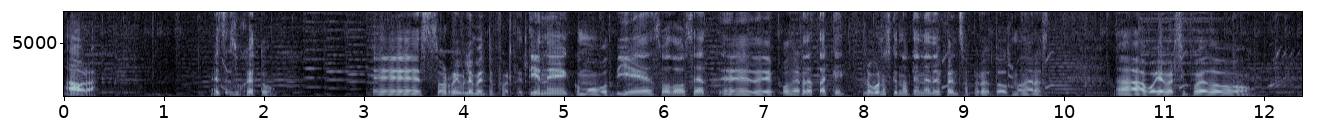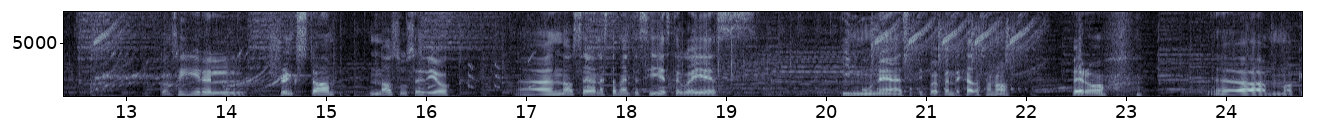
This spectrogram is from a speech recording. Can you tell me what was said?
Ahora, este sujeto es horriblemente fuerte. Tiene como 10 o 12 eh, de poder de ataque. Lo bueno es que no tiene defensa, pero de todas maneras. Uh, voy a ver si puedo conseguir el Shrink Stomp. No sucedió. Uh, no sé honestamente si este güey es inmune a ese tipo de pendejadas o no. Pero... um, ok.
